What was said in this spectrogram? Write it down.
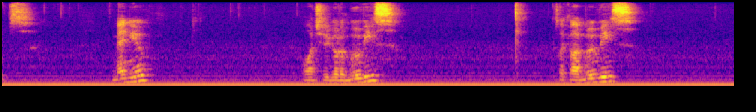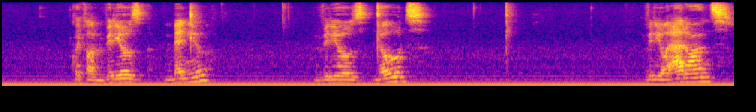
Oops. Menu. I want you to go to Movies. Click on Movies. Click on Videos menu. Videos nodes. Video add-ons.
